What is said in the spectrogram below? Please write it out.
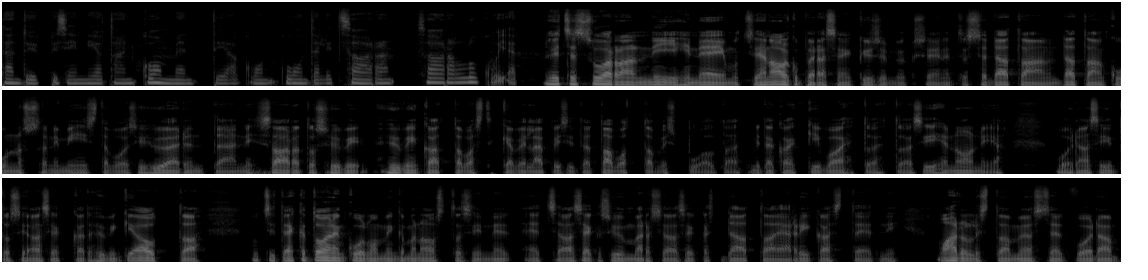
tämän tyyppisiin jotain kommenttia, kun kuuntelit Saaran, Saaran lukuja? No itse suoraan niihin ei, mutta siihen alkuperäiseen kysymykseen, että jos se data on, data on kunnossa, niin mihin sitä voisi hyödyntää, niin Saara tuossa hyvin, hyvin kattavasti kävi läpi sitä tavoittamispuolta, että mitä kaikkia vaihtoehtoja siihen on, ja voidaan siinä tosiaan asiakkaita hyvinkin auttaa. Mutta sitten ehkä toinen kulma, minkä mä nostasin, että se asiakasymmärrys ja asiakasdata ja rikasteet, niin mahdollistaa myös se, että voidaan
